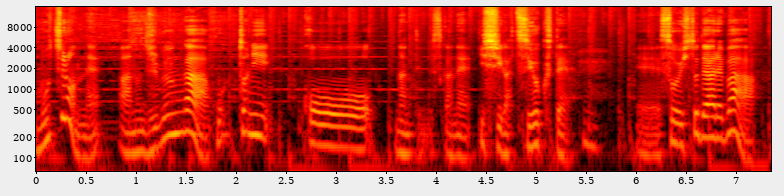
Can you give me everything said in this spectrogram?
もちろんねあの自分が本当にこうなんていうんですかね意志が強くて、うん。えーそういう人であればえー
